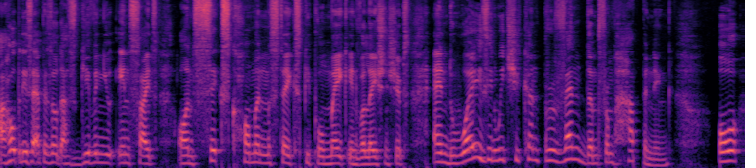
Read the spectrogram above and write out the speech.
I hope this episode has given you insights on six common mistakes people make in relationships and ways in which you can prevent them from happening or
